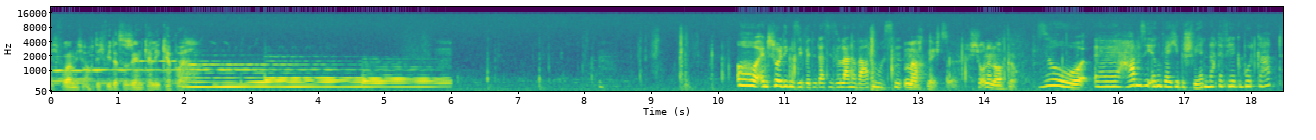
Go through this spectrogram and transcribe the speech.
Ich freue mich auch, dich wiederzusehen, Kelly Capwell. Entschuldigen Sie bitte, dass Sie so lange warten mussten. Macht nichts. Schon in Ordnung. So, äh, haben Sie irgendwelche Beschwerden nach der Fehlgeburt gehabt?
